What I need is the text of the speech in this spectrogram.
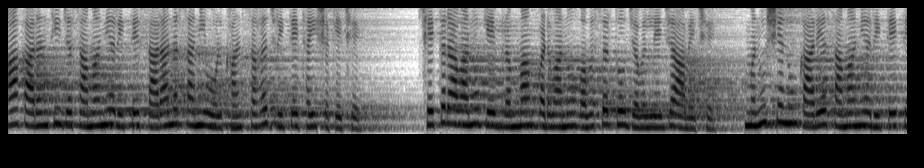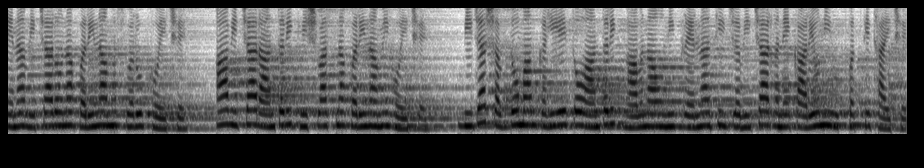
આ કારણથી જ સામાન્ય રીતે સારા નરસાની ઓળખાણ સહજ રીતે થઈ શકે છે. છેતરાવાનો કે બ્રહ્માંગ પડવાનો અવસર તો જવલ્લે જ આવે છે. મનુષ્યનું કાર્ય સામાન્ય રીતે તેના વિચારોના પરિણામ સ્વરૂપ હોય છે. આ વિચાર આંતરિક વિશ્વાસના પરિણામે હોય છે. બીજા શબ્દોમાં કહીએ તો આંતરિક ભાવનાઓની પ્રેરણાથી જ વિચાર અને કાર્યોની ઉત્પત્તિ થાય છે.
